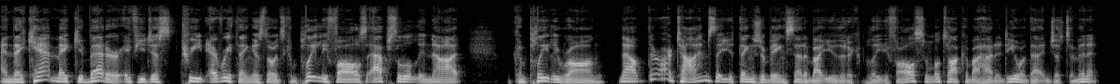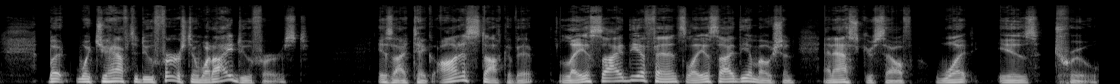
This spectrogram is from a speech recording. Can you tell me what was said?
And they can't make you better if you just treat everything as though it's completely false, absolutely not, completely wrong. Now, there are times that your things are being said about you that are completely false, and we'll talk about how to deal with that in just a minute. But what you have to do first, and what I do first, is I take honest stock of it, lay aside the offense, lay aside the emotion, and ask yourself, what is true?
